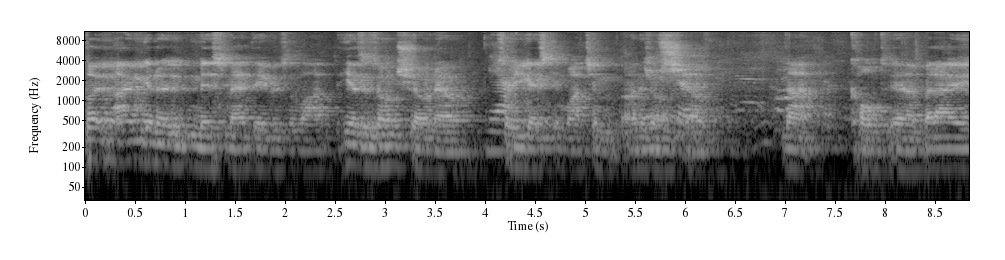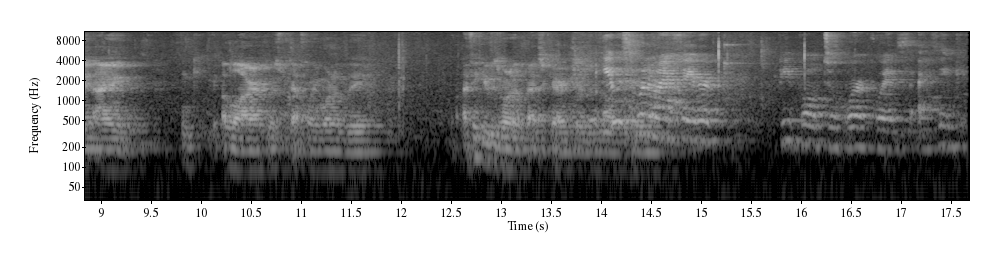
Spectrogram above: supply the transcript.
But I'm gonna miss Matt Davis a lot. He has his own show now, so you guys can watch him on his New own show. show. Not cult, yeah. But I, I think Alaric was definitely one of the. I think he was one of the best characters. He was one of my favorite people to work with. I think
